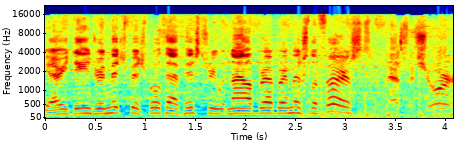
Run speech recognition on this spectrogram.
Gary Danger and Mitch Bitch both have history with Niall Bradbury and Mitchell the first. That's for sure.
